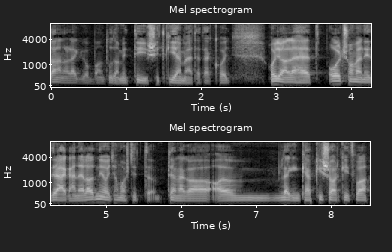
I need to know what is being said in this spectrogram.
talán a legjobban tud, amit ti is itt kiemeltetek, hogy hogyan lehet olcsón venni, drágán eladni, hogyha most itt tényleg a, a leginkább kisarkítva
